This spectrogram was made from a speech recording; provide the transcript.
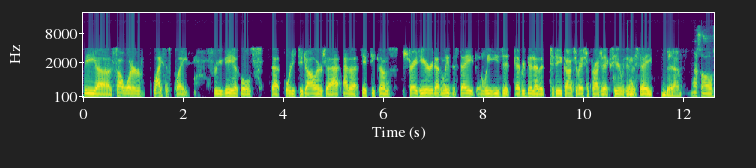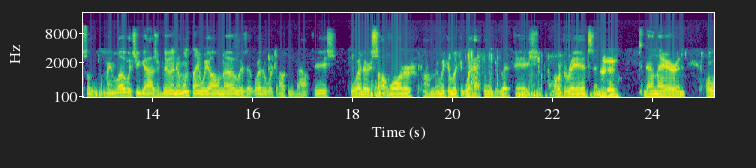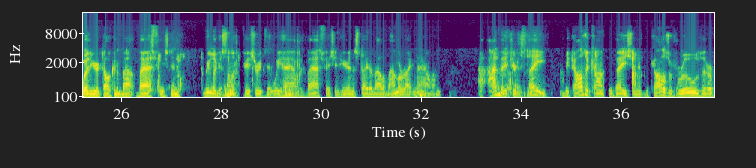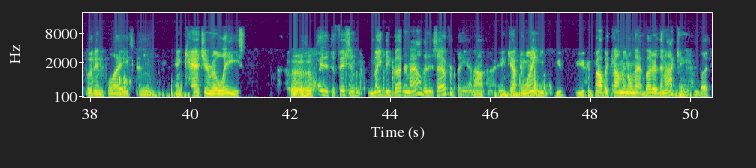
the uh, saltwater license plate free vehicles, that $42 out of that 50 comes straight here. It doesn't leave the state, and we use it, every bit of it, to do conservation projects here within the state. Yeah. That's awesome. I mean, love what you guys are doing. And one thing we all know is that whether we're talking about fish, whether it's saltwater, um, and we can look at what happened with the redfish, all the reds, and mm-hmm. down there, and or whether you're talking about bass fishing we look at some of the fisheries that we have with bass fishing here in the state of Alabama right now, and I'd venture to say because of conservation and because of rules that are put in place and and catch and release, mm-hmm. say that the fishing may be better now than it's ever been. I, and Captain Wayne, you, you you can probably comment on that better than I can, but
